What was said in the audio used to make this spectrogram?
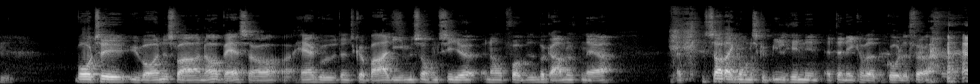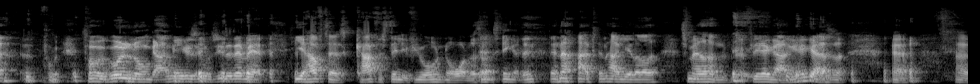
Mm. Hvor til Yvonne svarer, Nå, hvad så? Og herregud, den skal jo bare lime. Så hun siger, når hun får at vide, hvor gammel den er, at så er der ikke nogen, der skal bilde hende ind, at den ikke har været på gulvet før. på, på gulvet nogle gange, ikke? Så man sige det der med, at de har haft deres kaffestil i 14 år, eller sådan ja. ting, og den, den, har, den har de allerede smadret den flere gange, ikke? Altså, ja. Ja.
